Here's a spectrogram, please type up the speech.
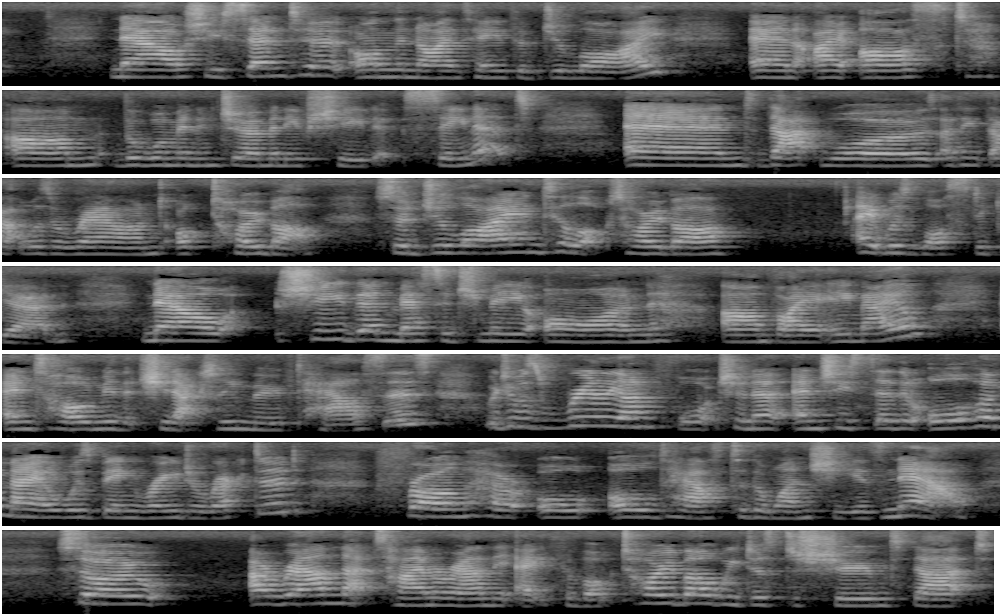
Now, she sent it on the 19th of July and I asked um, the woman in Germany if she'd seen it and that was, I think that was around October. So July until October, it was lost again. Now, she then messaged me on um, via email and told me that she'd actually moved houses, which was really unfortunate. And she said that all her mail was being redirected from her old, old house to the one she is now. So around that time, around the 8th of October, we just assumed that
